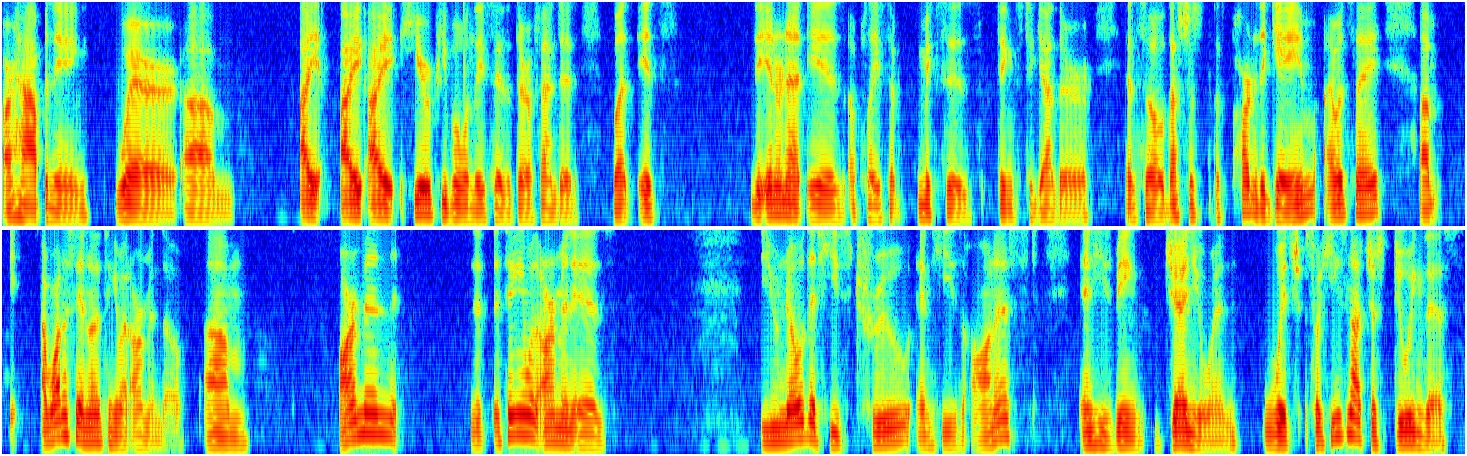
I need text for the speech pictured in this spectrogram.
are happening where um, I I I hear people when they say that they're offended, but it's the internet is a place that mixes things together, and so that's just that's part of the game. I would say. Um, I want to say another thing about Armin though. Um, Armin, the, the thing with Armin is, you know that he's true and he's honest and he's being genuine. Which so he's not just doing this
